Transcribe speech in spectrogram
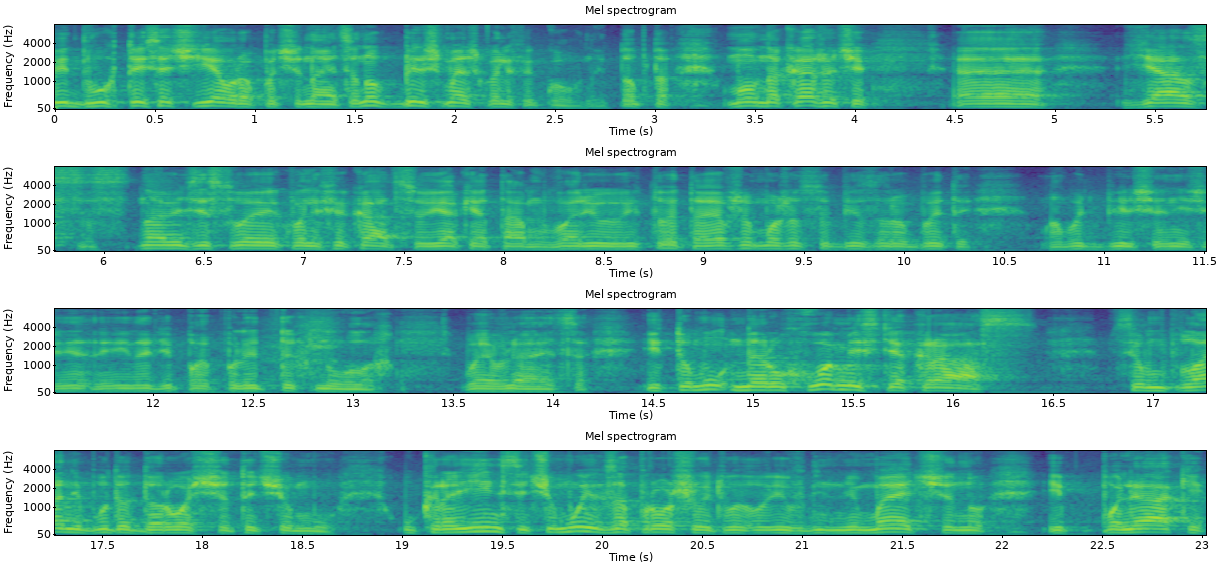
від двох тисяч євро починається, ну, більш-менш кваліфікований. Тобто, умовно кажучи, е, я навіть зі своєю кваліфікацією, як я там варю і то, то я вже можу собі заробити, мабуть, більше, ніж іноді по- політтехнолог, виявляється. І тому нерухомість якраз в цьому плані буде дорожчати. Чому? Українці, чому їх запрошують і в Німеччину, і поляки?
